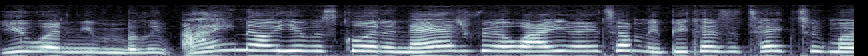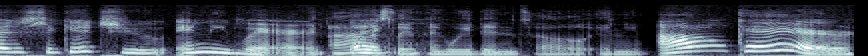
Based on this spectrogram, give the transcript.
You wouldn't even believe. I know you was going to Nashville. Why you ain't tell me? Because it take too much to get you anywhere. I Like, honestly think we didn't tell any I don't care.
